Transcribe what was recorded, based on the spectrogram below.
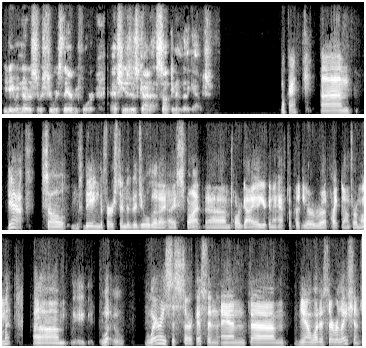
You didn't even notice that she was there before, and she's just kind of sunken into the couch. Okay. Um, yeah. So, being the first individual that I, I spot, um, poor Gaia, you're going to have to put your uh, pipe down for a moment. Um, what, where is the circus, and and um, you know what is their relations?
